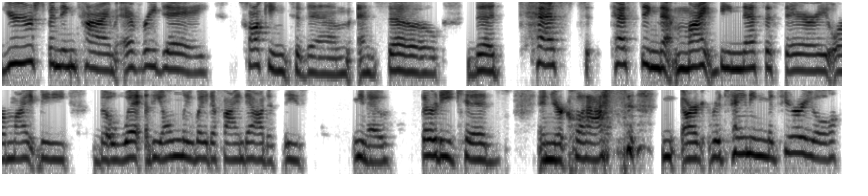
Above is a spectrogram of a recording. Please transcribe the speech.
you're spending time every day talking to them. And so the test testing that might be necessary or might be the way, the only way to find out if these, you know, 30 kids in your class are retaining material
